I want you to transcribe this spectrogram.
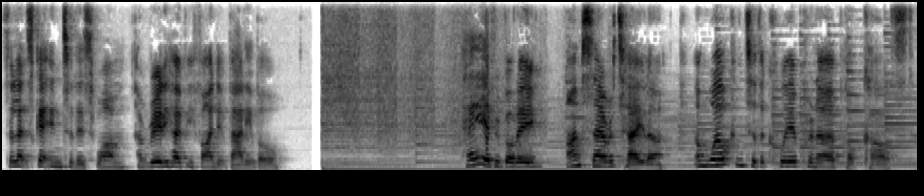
So let's get into this one. I really hope you find it valuable. Hey, everybody, I'm Sarah Taylor, and welcome to the Queerpreneur podcast.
